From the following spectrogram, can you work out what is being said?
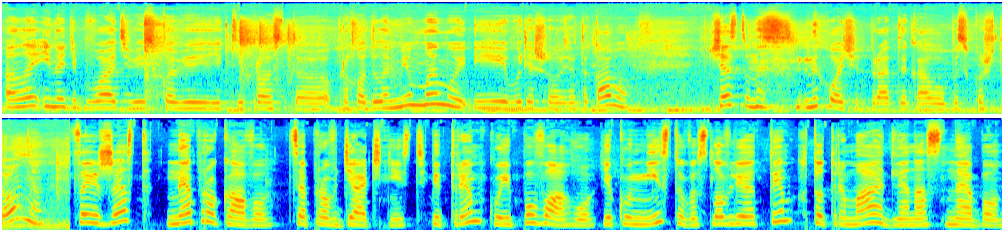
але іноді бувають військові, які просто проходили мимо і вирішили взяти каву. Часто нас не хочуть брати каву безкоштовно. Цей жест не про каву, це про вдячність, підтримку і повагу, яку місто висловлює тим, хто тримає для нас небо.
